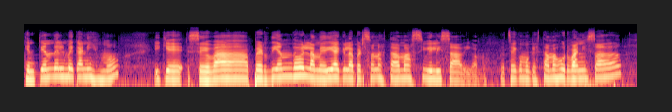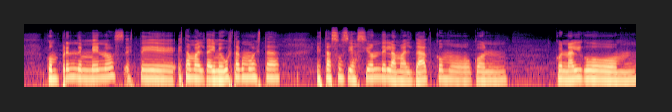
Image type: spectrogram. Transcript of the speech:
que entiende el mecanismo y que se va perdiendo en la medida que la persona está más civilizada, digamos, ¿cachai? Como que está más urbanizada, comprenden menos este, esta maldad y me gusta como esta esta asociación de la maldad como con, con algo mm,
